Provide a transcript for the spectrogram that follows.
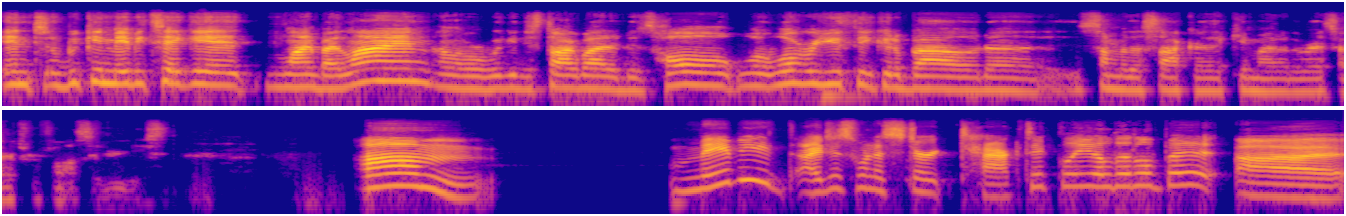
into we can maybe take it line by line, or we can just talk about it as whole. What, what were you thinking about uh, some of the soccer that came out of the Red Stars for fall series? Um, maybe I just want to start tactically a little bit. Uh,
